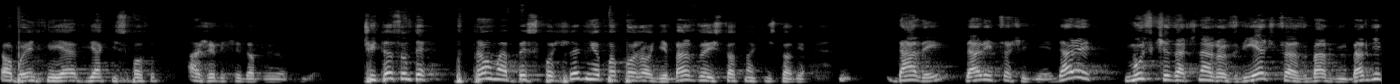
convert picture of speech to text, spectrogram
obojętnie w jaki sposób, ażeby się dobrze rozwijał. Czyli to są te trauma bezpośrednio po porodzie, bardzo istotna historia. Dalej, dalej co się dzieje? Dalej mózg się zaczyna rozwijać coraz bardziej bardziej.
